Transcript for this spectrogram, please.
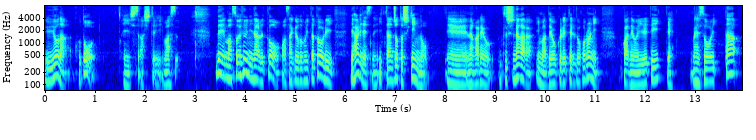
いうようなことを示唆しています。で、まあ、そういうふうになると、まあ、先ほども言った通りやはりですね一旦ちょっと資金の、えー、流れを移しながら今出遅れているところにお金を入れていって、まあ、そういった、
